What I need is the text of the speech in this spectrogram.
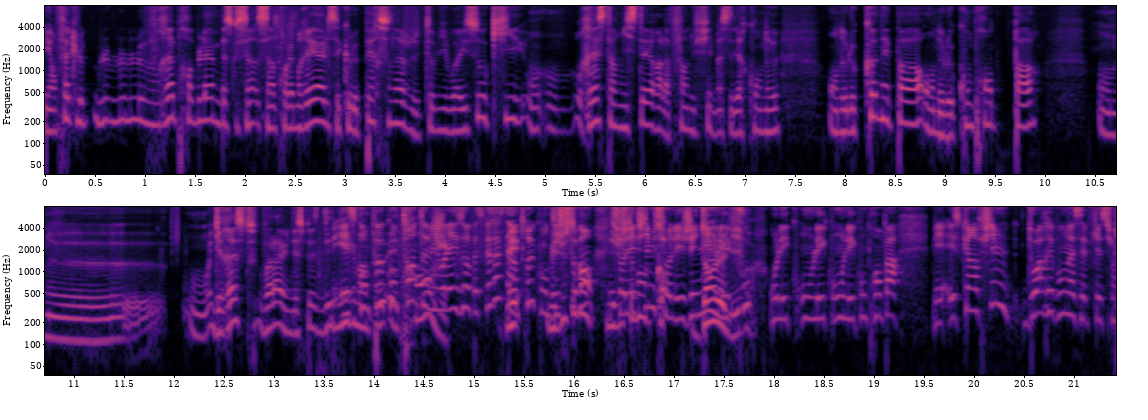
et en fait, le, le- le vrai problème, parce que c'est un, c'est un problème réel, c'est que le personnage de Tommy Wiseau, qui on- on- reste un mystère à la fin du film, c'est-à-dire qu'on ne, on ne le connaît pas, on ne le comprend pas, on ne, on- il reste voilà une espèce Mais d'énigme est-ce qu'on peut peu comprendre étrange. Tommy Wiseau? Parce que ça, c'est Mais- un truc qu'on dit justement- souvent sur les films, quand- sur les génies dans ou le les fous, on les, on, les, on les comprend pas. Mais est-ce qu'un film doit répondre à cette question?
